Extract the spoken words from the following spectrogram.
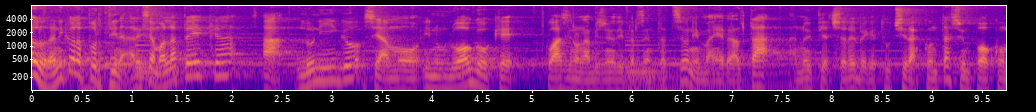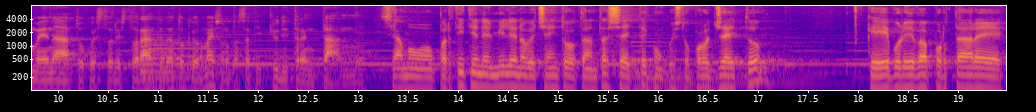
Allora, Nicola Portinari, siamo alla Peca a Lonigo, siamo in un luogo che quasi non ha bisogno di presentazioni, ma in realtà a noi piacerebbe che tu ci raccontassi un po' come è nato questo ristorante, dato che ormai sono passati più di 30 anni. Siamo partiti nel 1987 con questo progetto che voleva portare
